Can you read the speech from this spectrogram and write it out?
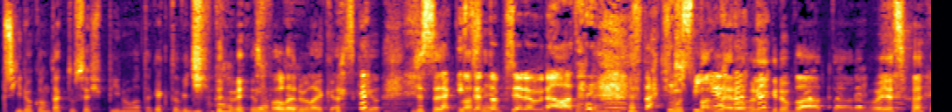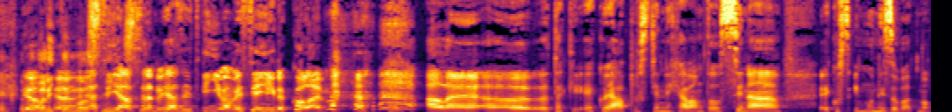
přijít do kontaktu se špínou a tak jak to vidíte vy z pohledu jo. lékařského? Že se Taky vlastně, jsem to přirovnala tady taky mu spadne rohlík do bláta nebo něco, jako jo, dovolíte mu Já si dělám sradu, já se vždycky dívám, jestli je někdo kolem, ale uh, tak jako já prostě nechávám toho syna jako zimunizovat, no.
